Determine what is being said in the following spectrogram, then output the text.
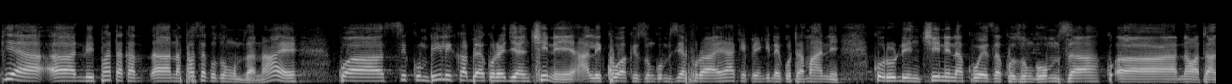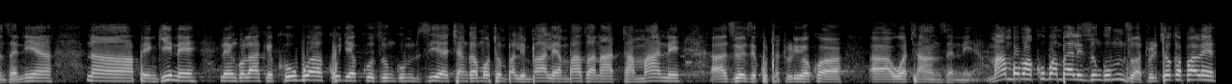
pia uh, nilipata uh, nafasi ya kuzungumza naye kwa siku mbili kabla ya kurejea nchini, alikuwa akizungumzia furaha yake pengine kutamani kurudi nchini na kuweza kuzungumza uh, na Watanzania na pengine lengo lake kubwa kuja kuzungumzia changamoto mbalimbali ambazo anatamani uh, ziweze kutatuliwa kwa uh, Watanzania. Mambo makubwa ambayo yalizungumzwa, tulitoka pale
